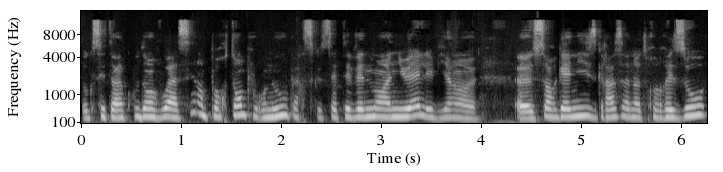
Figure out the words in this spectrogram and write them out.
Donc c'est un coup d'envoi assez important pour nous parce que cet événement annuel, eh bien, euh, euh, s'organise grâce à notre réseau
